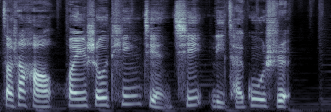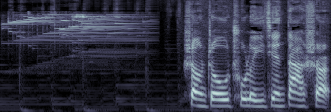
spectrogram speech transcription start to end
早上好，欢迎收听减七理财故事。上周出了一件大事儿，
